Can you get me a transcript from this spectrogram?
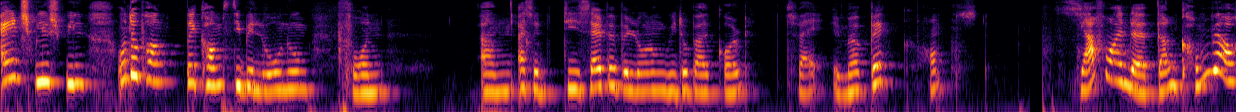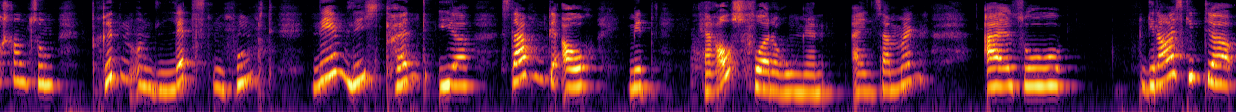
ein Spiel spielen und du bekommst die Belohnung von, ähm, also dieselbe Belohnung, wie du bei Gold 2 immer bekommst. Ja, Freunde, dann kommen wir auch schon zum dritten und letzten Punkt. Nämlich könnt ihr Starpunkte auch mit Herausforderungen einsammeln. Also, genau, es gibt ja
